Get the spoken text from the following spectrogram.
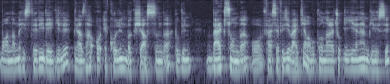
bu anlamda histeriyle ilgili biraz daha o ekolün bakışı aslında. Bugün Bergson da o felsefeci belki ama bu konularla çok ilgilenen birisi.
